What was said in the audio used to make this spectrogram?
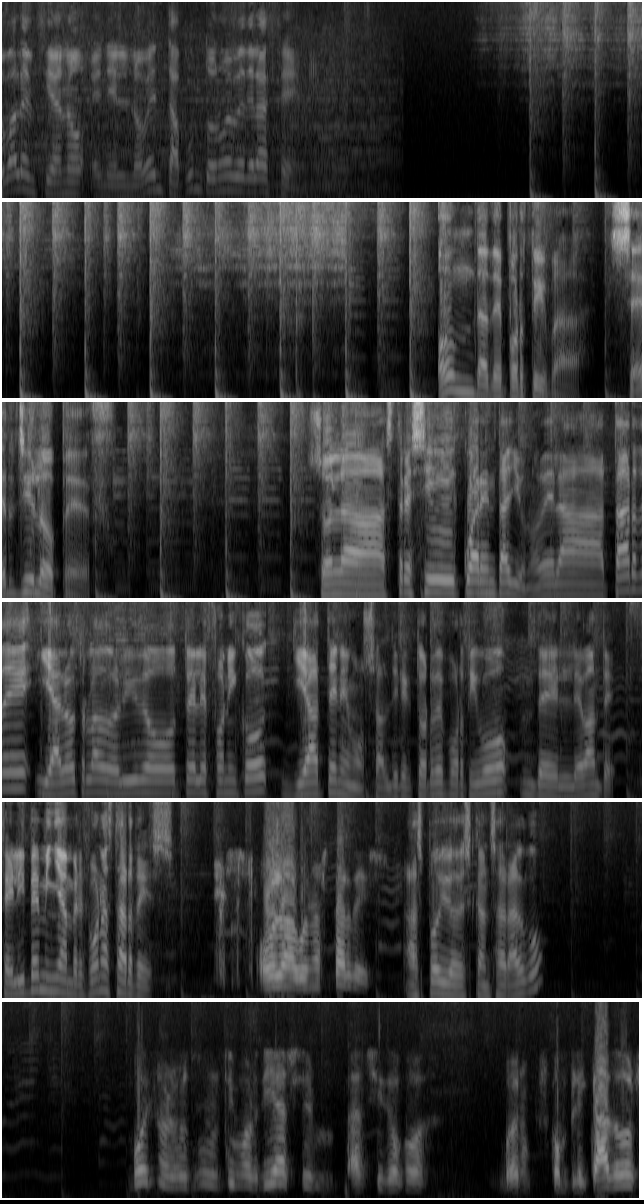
Valenciano en el 90.9 de la FM. Onda Deportiva, Sergi López. Son las 3 y 41 de la tarde y al otro lado del hilo telefónico ya tenemos al director deportivo del Levante, Felipe Miñambres. Buenas tardes. Hola, buenas tardes. ¿Has podido descansar algo? Bueno, los últimos días eh, han sido bueno, pues complicados.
